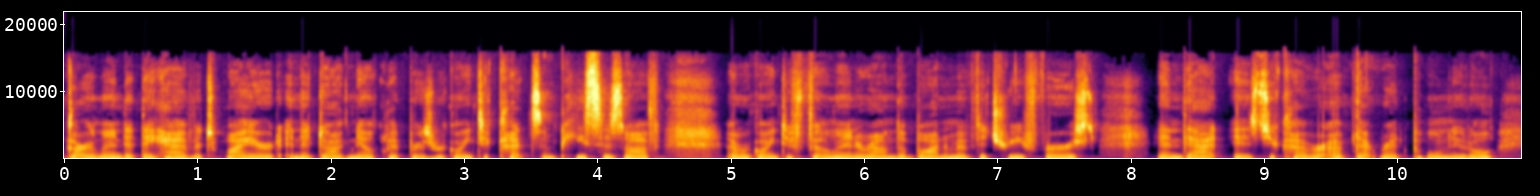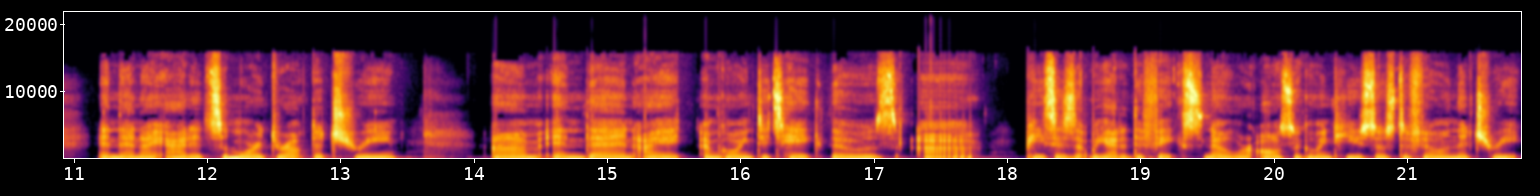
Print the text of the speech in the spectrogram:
garland that they have. It's wired and the dog nail clippers. We're going to cut some pieces off and we're going to fill in around the bottom of the tree first. And that is to cover up that red pool noodle. And then I added some more throughout the tree. Um, and then I am going to take those uh, pieces that we added the fake snow, we're also going to use those to fill in the tree.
